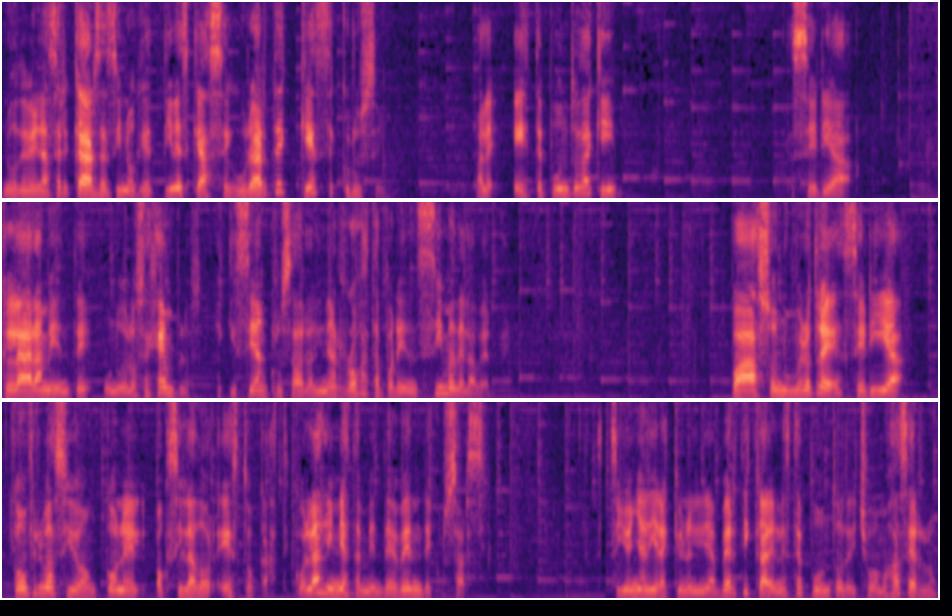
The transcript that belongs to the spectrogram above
No deben acercarse, sino que tienes que asegurarte que se crucen. ¿Vale? Este punto de aquí sería claramente uno de los ejemplos. Aquí se han cruzado, la línea roja está por encima de la verde. Paso número 3 sería confirmación con el oscilador estocástico. Las líneas también deben de cruzarse. Si yo añadiera aquí una línea vertical en este punto, de hecho vamos a hacerlo,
